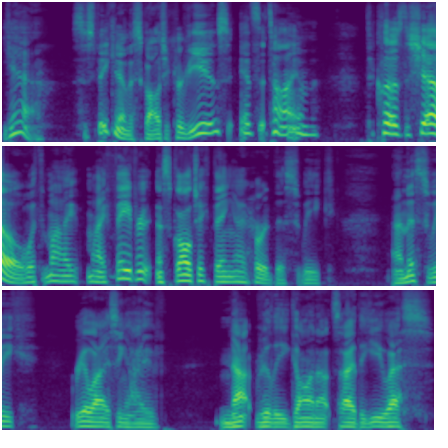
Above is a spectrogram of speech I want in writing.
yeah. So speaking of nostalgic reviews, it's the time to close the show with my my favorite nostalgic thing I heard this week. And this week, realizing I've not really gone outside the U.S.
